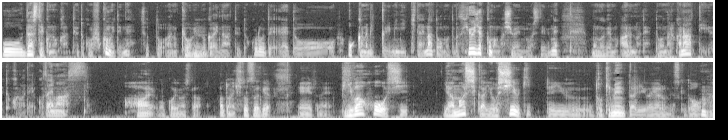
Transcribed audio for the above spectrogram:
を出していくのかっていうところを含めてね、ちょっとあの興味深いなというところで、えっ、と、おっかなびっくり見に行きたいなと思ってます。ヒュージャックマンが主演をしているね、ものでもあるので、どうなるかなっていうところでございます。はい、わかりました。あとね、一つだけ。えっ、とね、琵琶法師、山鹿義行っていうドキュメンタリーがやるんですけど、うん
